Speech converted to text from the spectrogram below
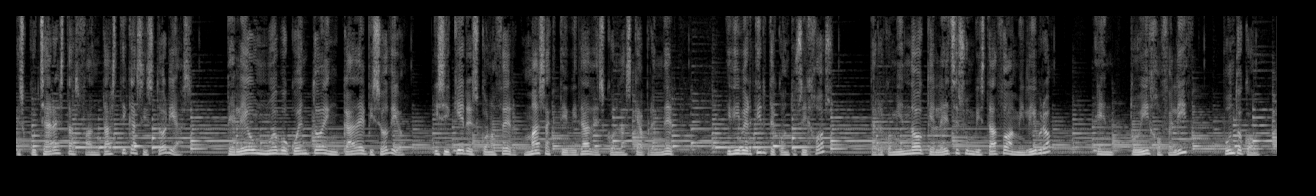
escuchara estas fantásticas historias. Te leo un nuevo cuento en cada episodio. Y si quieres conocer más actividades con las que aprender y divertirte con tus hijos, te recomiendo que le eches un vistazo a mi libro en tuhijofeliz.com.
